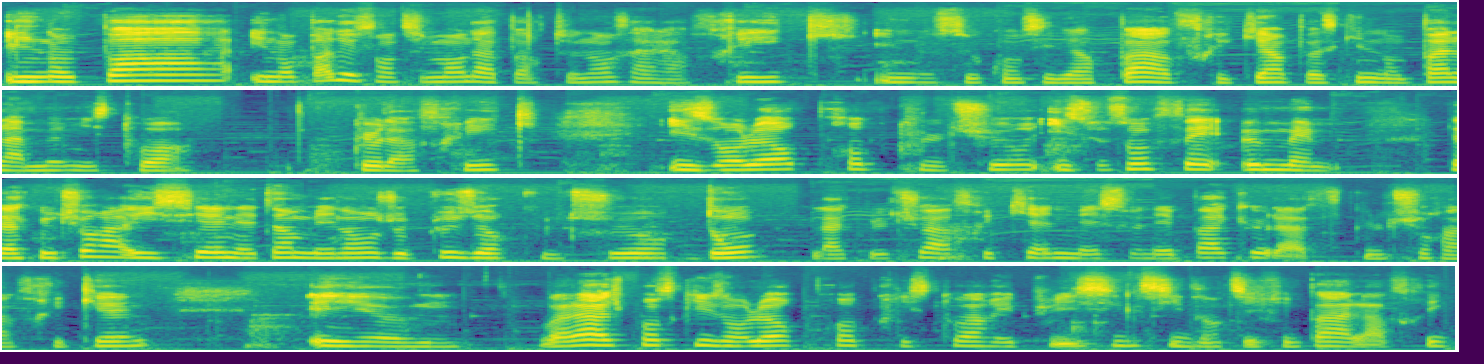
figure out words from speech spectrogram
ils n'ont pas, n'ont pas de sentiment d'appartenance à l'Afrique. Ils ne se considèrent pas africains parce qu'ils n'ont pas la même histoire que l'Afrique. Ils ont leur propre culture. Ils se sont fait eux-mêmes. La culture haïtienne est un mélange de plusieurs cultures, dont la culture africaine, mais ce n'est pas que la culture africaine. Et euh, voilà, je pense qu'ils ont leur propre histoire. Et puis, s'ils ne s'identifient pas à l'Afrique,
